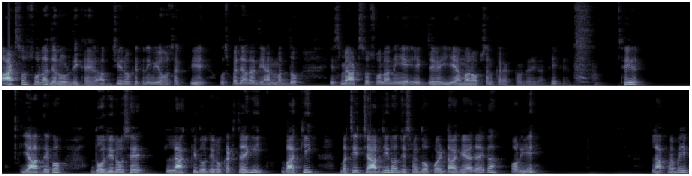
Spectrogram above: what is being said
816 ज़रूर दिखेगा। अब ज़ीरो कितनी भी हो सकती है, उस पर ज़्यादा ध्यान मत दो। इसमें 816 नहीं है, एक जगह ये हमारा ऑप्शन करेक्ट हो जाएगा, ठीक है? ठीक है? या आप देखो, दो ज़ीरो से लाख की दो ज़ीरो कट जाएगी, बाकी बची चार ज़ीरो जिसमें दो पॉइंट आगे आ जाएगा, और ये लाख में भाई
